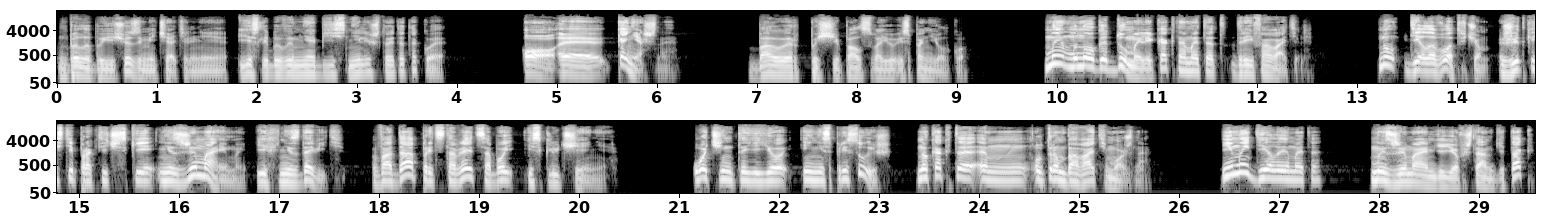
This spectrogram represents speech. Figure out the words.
Было бы еще замечательнее, если бы вы мне объяснили, что это такое. О, э, конечно. Бауэр пощипал свою испаньолку. Мы много думали, как нам этот дрейфователь. Ну, дело вот в чем. Жидкости практически не сжимаемы, их не сдавить. Вода представляет собой исключение. Очень-то ее и не спрессуешь, но как-то эм, утрамбовать можно. И мы делаем это. Мы сжимаем ее в штанге так,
